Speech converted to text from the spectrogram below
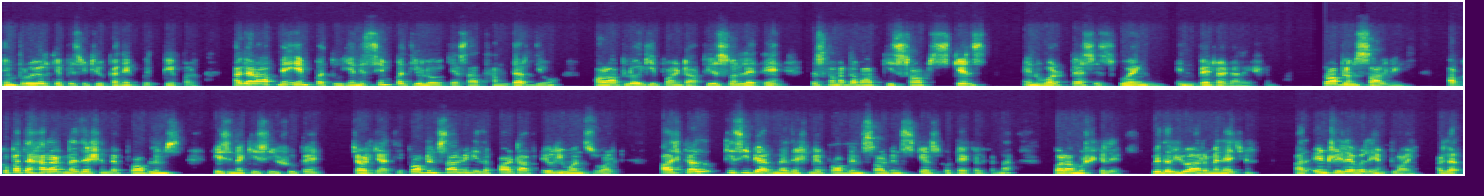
improve your capacity to connect with people अगर आप में एम्पतु यानी सिंपति लोगों के साथ हमदर्दी हो और आप लोगों की पॉइंट ऑफ़ व्यू सुन लेते हैं तो इसका मतलब आपकी soft skills in work place is going in better direction problem solving आपको पता है हर ऑर्गेनाइजेशन में प्रॉब्लम्स किसी न किसी इशू पे चढ़ जाती है। Problem solving is a part of every work आजकल किसी भी ऑर्गेनाइजेशन में प्रॉब्लम सॉल्विंग स्किल्स को टैकल करना बड़ा मुश्किल है। वेदर यू आर मैनेजर और एंट्री लेवल एम्प्लॉय अगर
